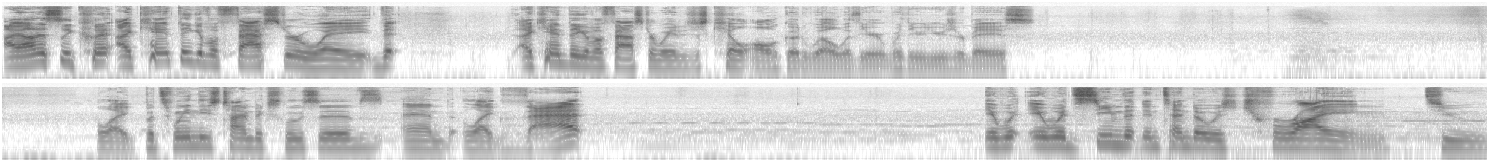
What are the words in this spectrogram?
I honestly could I can't think of a faster way that I can't think of a faster way to just kill all goodwill with your with your user base. Like between these timed exclusives and like that it would it would seem that Nintendo is trying to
